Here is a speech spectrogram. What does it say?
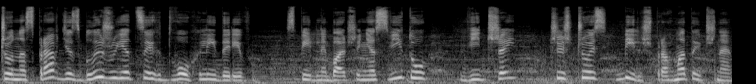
Що насправді зближує цих двох лідерів: спільне бачення світу, відчай чи щось більш прагматичне.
